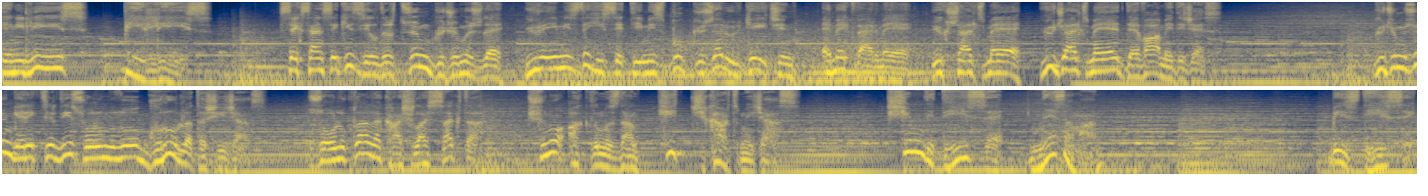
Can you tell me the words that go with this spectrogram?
yeniliyiz, birliyiz. 88 yıldır tüm gücümüzle yüreğimizde hissettiğimiz bu güzel ülke için emek vermeye, yükseltmeye, yüceltmeye devam edeceğiz. Gücümüzün gerektirdiği sorumluluğu gururla taşıyacağız. Zorluklarla karşılaşsak da şunu aklımızdan hiç çıkartmayacağız. Şimdi değilse ne zaman? Biz değilsek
